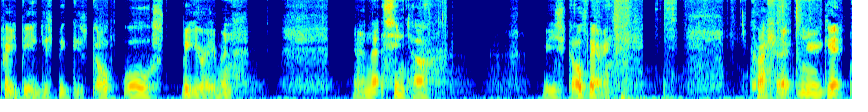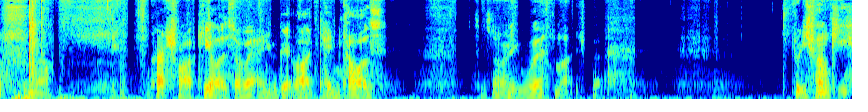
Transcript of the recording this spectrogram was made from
pretty big, as big as golf balls, bigger even. And that sinter use gold bearing. Crush it and you get, well, crush five kilos of it and you get like 10 colours. So it's not really worth much, but it's pretty funky.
